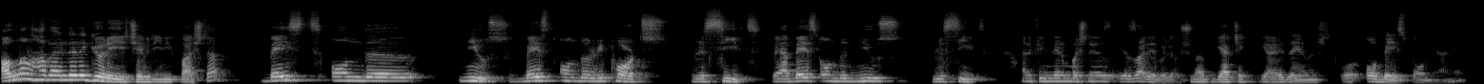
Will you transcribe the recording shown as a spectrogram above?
Alınan haberlere göreyi çevireyim ilk başta. Based on the news, based on the reports received veya based on the news received. Hani filmlerin başına yaz- yazar ya böyle şuna gerçek hikaye dayanır. O, o based on yani.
